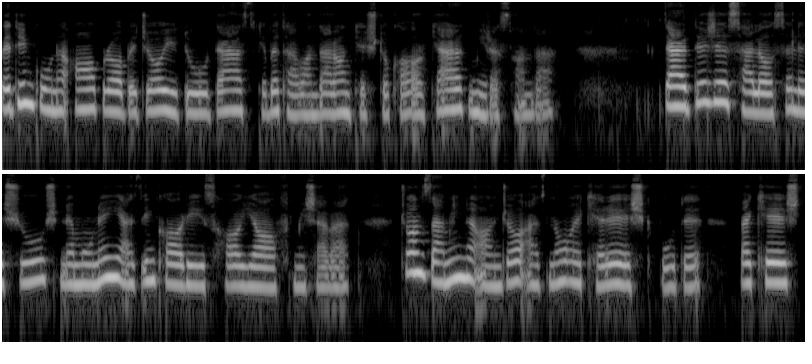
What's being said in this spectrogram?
بدین گونه آب را به جایی دوردست که بتوان در آن کشت و کار کرد می رساندند. در دژ سلاسل شوش نمونه ای از این کاریزها یافت می شود چون زمین آنجا از نوع کرشک بوده و کشت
